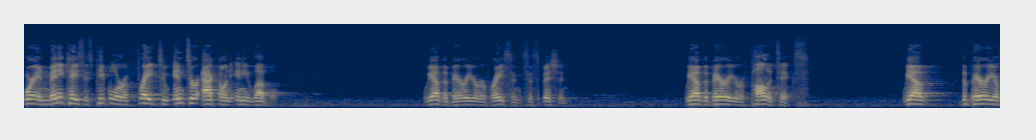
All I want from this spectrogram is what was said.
where, in many cases, people are afraid to interact on any level. We have the barrier of race and suspicion. We have the barrier of politics. We have the barrier,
